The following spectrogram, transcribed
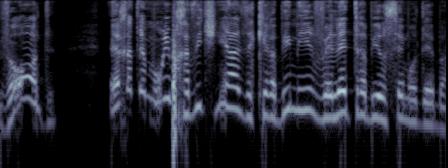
ועוד, איך אתם אומרים חבית שנייה על זה כרבי מאיר ולית רבי יוסי מודה בה?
